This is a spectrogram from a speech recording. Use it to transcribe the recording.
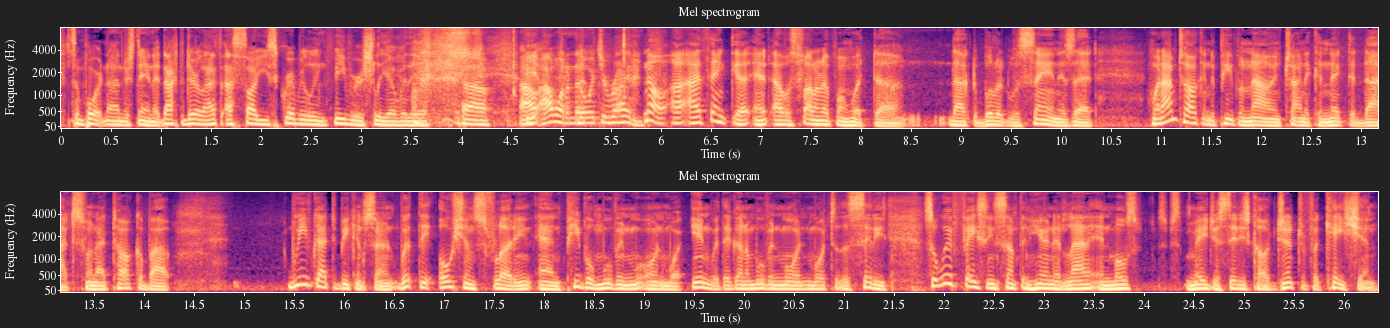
it's important to understand that. Dr. Durley, I, I saw you scribbling feverishly over there. Uh, I, yeah. I want to know what you're writing. No, I, I think, uh, and I was following up on what uh, Dr. Bullard was saying, is that when I'm talking to people now and trying to connect the dots, when I talk about we've got to be concerned with the oceans flooding and people moving more and more inward. They're going to move in more and more to the cities. So we're facing something here in Atlanta and most major cities called gentrification.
